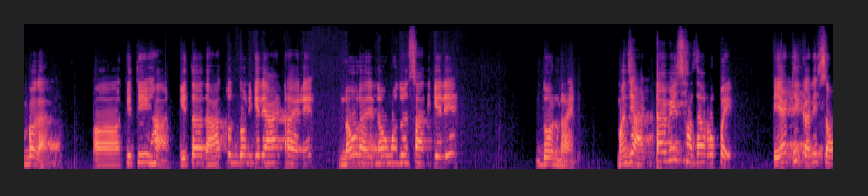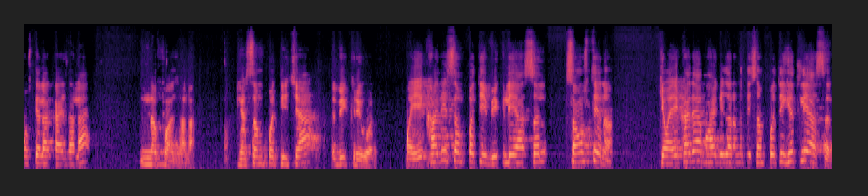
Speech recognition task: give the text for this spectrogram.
बघा किती? हा इथं दहातून दोन गेले आठ राहिले. नऊ राहिले नऊ मधून सात गेले दोन राहिले. म्हणजे अठ्ठावीस हजार रुपये या ठिकाणी संस्थेला काय झाला? नफा झाला. ह्या संपत्तीच्या विक्रीवर. मग एखादी संपत्ती विकली असेल संस्थेनं किंवा एखाद्या भागीदारानं ती संपत्ती घेतली असेल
